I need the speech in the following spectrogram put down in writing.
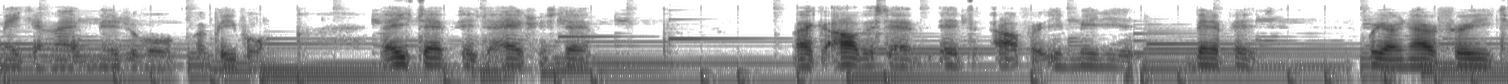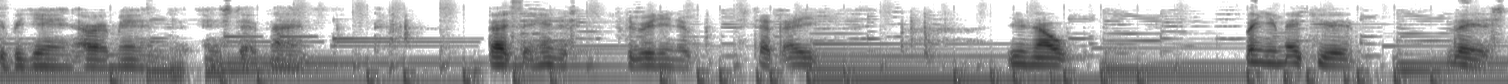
making life miserable for people. The eighth step is the action step. Like all the steps, it offers immediate benefits we are now free to begin our amends in step 9. That's the end of the reading of step 8. You know, when you make your list,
